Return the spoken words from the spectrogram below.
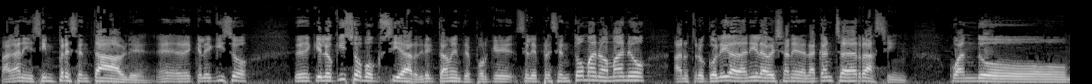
Pagani es impresentable, ¿eh? desde que le quiso desde que lo quiso boxear directamente, porque se le presentó mano a mano a nuestro colega Daniel Avellaneda en la cancha de Racing, cuando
